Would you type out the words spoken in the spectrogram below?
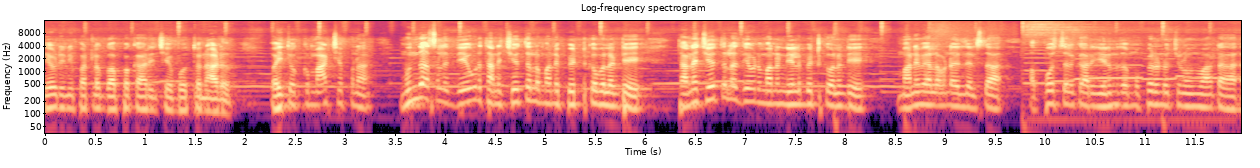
దేవుడు నీ పట్ల గొప్ప కార్యం చేయబోతున్నాడు. అయితే ఒక్క మాట చెప్పన? ముందు అసలు దేవుడు తన చేతుల్లో మనం పెట్టుకోవాలంటే తన చేతుల్లో దేవుడు మనం నిలబెట్టుకోవాలంటే మనం ఎలా ఉండాలి తెలుసా? అపోస్తల గారు ఎనిమిది ముప్పై రెండు వచ్చిన మాట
